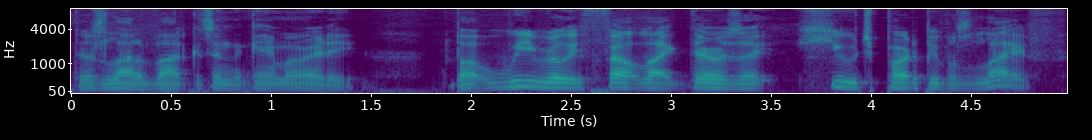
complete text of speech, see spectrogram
There's a lot of vodkas in the game already, but we really felt like there was a huge part of people's life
